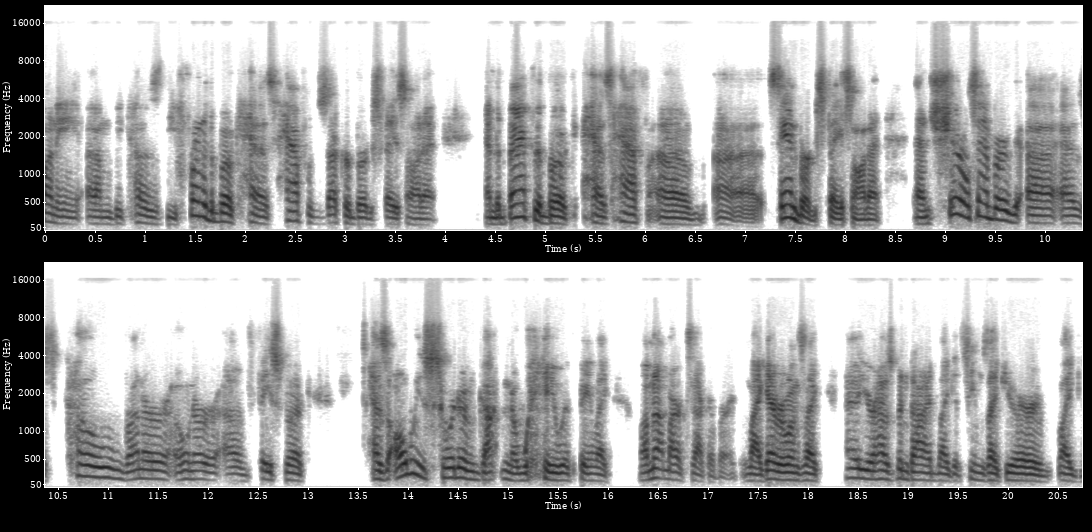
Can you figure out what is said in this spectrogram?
funny um, because the front of the book has half of Zuckerberg's face on it, and the back of the book has half of uh, Sandberg's face on it. And Sheryl Sandberg, uh, as co-runner owner of Facebook, has always sort of gotten away with being like, well, I'm not Mark Zuckerberg. Like everyone's like, hey, your husband died. Like it seems like you're like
